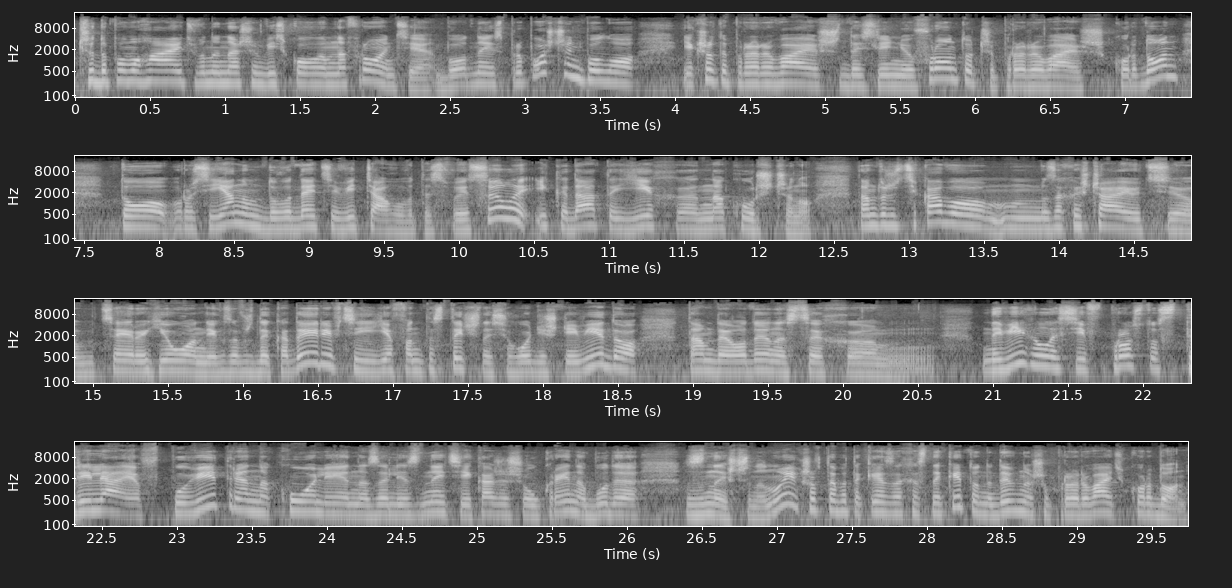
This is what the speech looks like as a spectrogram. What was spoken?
чи допомагають вони нашим військовим на фронті? Бо одне із припущень було: якщо ти прориваєш десь лінію фронту чи прориваєш кордон, то росіянам доведеться відтягувати свої сили і кидати їх на Курщину. Там дуже цікаво захищають е, цей регіон, як завжди, кадирівці. І Є фантастичне сьогоднішнє відео, там, де один із цих ем, невігласів просто стріляє в повітря на колії на залізниці і каже, що Україна буде знищена. Ну, якщо в тебе такі захисники, то не дивно, що проривають кордон.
